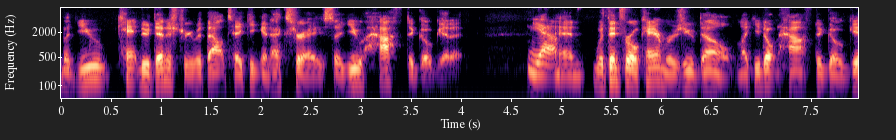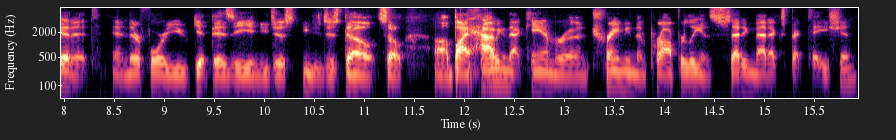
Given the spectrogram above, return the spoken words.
but you can't do dentistry without taking an X-ray. So you have to go get it. Yeah. And with intraoral cameras, you don't like you don't have to go get it, and therefore you get busy and you just you just don't. So uh, by having that camera and training them properly and setting that expectation,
